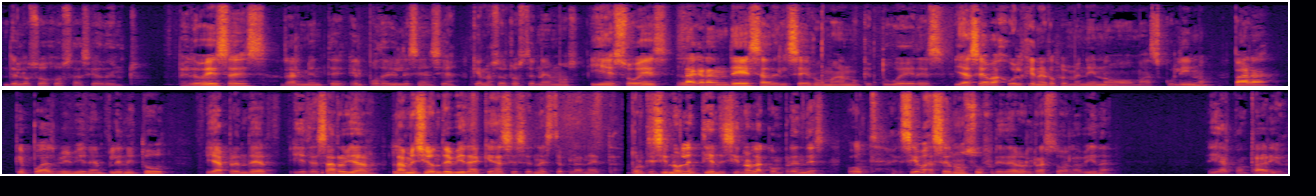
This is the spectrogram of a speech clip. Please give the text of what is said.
de los ojos hacia adentro. Pero ese es realmente el poder y la esencia que nosotros tenemos y eso es la grandeza del ser humano que tú eres, ya sea bajo el género femenino o masculino, para que puedas vivir en plenitud y aprender y desarrollar la misión de vida que haces en este planeta. Porque si no la entiendes, si no la comprendes, sí va a ser un sufridero el resto de la vida. Y al contrario,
